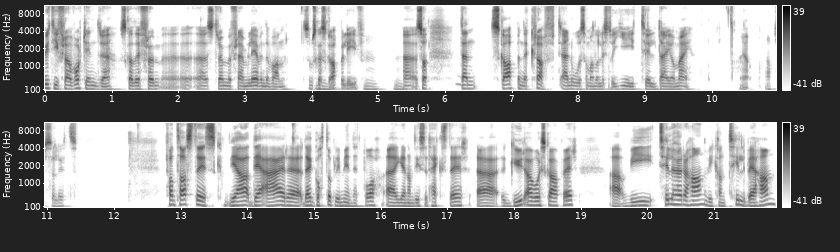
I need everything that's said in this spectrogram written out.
ut ifra vårt indre skal det frem, strømme frem levende vann som skal mm. skape liv. Mm. Mm. så den skapende kraft er noe som man har lyst til å gi til deg og meg. Ja. Absolutt. Fantastisk. Ja, det er, eh, det er, godt å bli minnet på uh, gjennom disse tekster. Uh, Gud er vår skaper. Uh, vi tilhører Han, vi kan tilbe Han,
